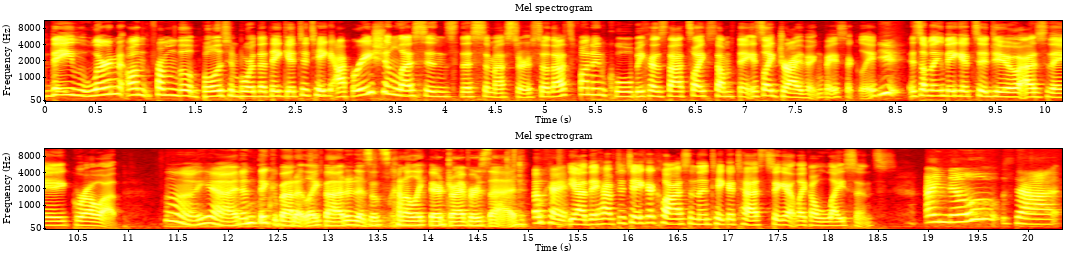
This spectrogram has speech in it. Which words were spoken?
they learn on from the bulletin board that they get to take apparition lessons this semester. So that's fun and cool because that's like something it's like driving basically. It's something they get to do as they grow up. Oh yeah, I didn't think about it like that. It is. It's kind of like their driver's ed. okay, Yeah, they have to take a class and then take a test to get like a license. I know that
